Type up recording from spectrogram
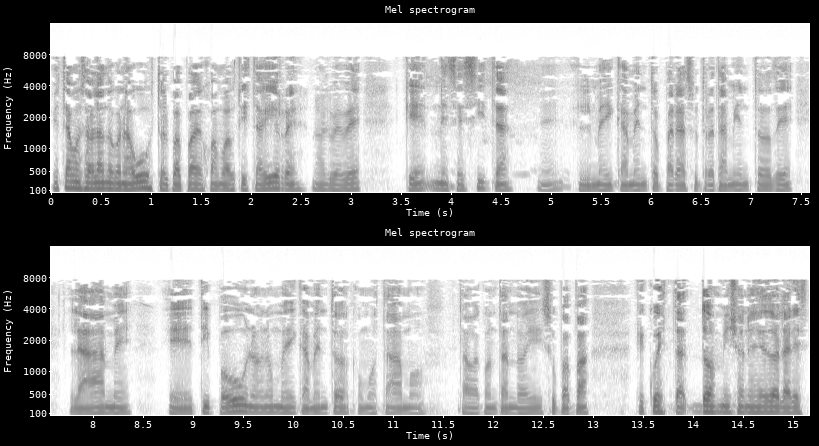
Estamos hablando con Augusto, el papá de Juan Bautista Aguirre, no el bebé, que necesita eh, el medicamento para su tratamiento de la AME eh, tipo 1, un medicamento como estábamos estaba contando ahí su papá que cuesta dos millones de dólares.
